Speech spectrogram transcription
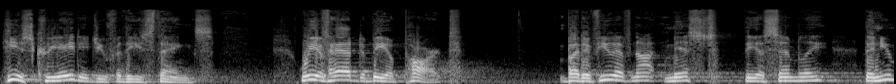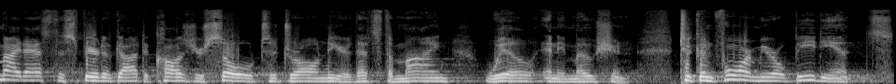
He has created you for these things. We have had to be apart. But if you have not missed the assembly, then you might ask the Spirit of God to cause your soul to draw near. That's the mind, will, and emotion. To conform your obedience,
